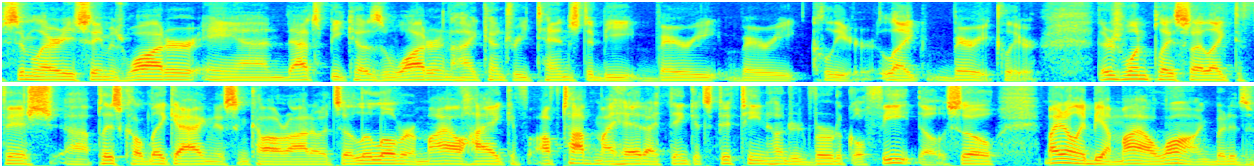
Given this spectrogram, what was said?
similarity, same as water, and that's because the water in the high country tends to be very, very clear, like very clear. There's one place that I like to fish, a place called Lake Agnes in Colorado. It's a little over a mile hike. If off top of my head, I think it's 1,500 vertical feet though, so it might only be a mile long, but it's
